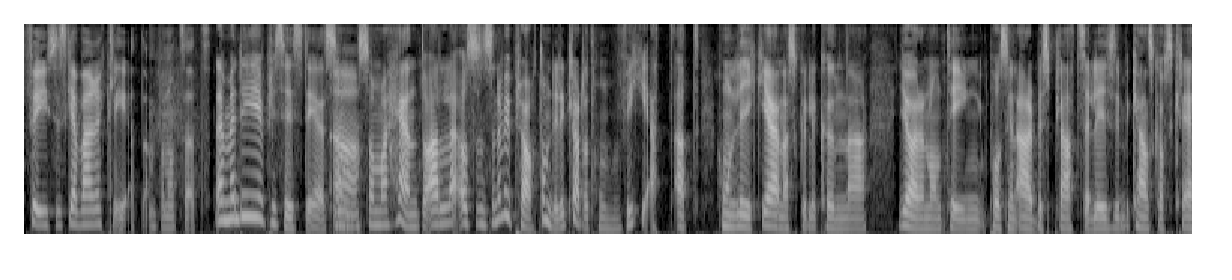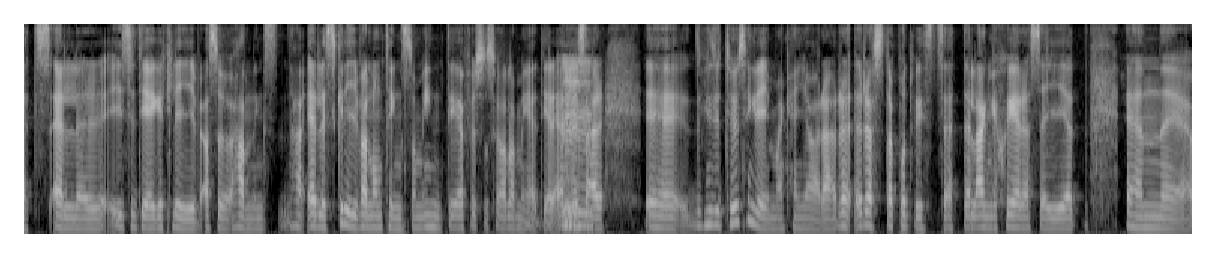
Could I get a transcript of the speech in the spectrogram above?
fysiska verkligheten på något sätt. Nej men det är ju precis det som, Ja. som har hänt och alla, och sen så när vi pratar om det, det är klart att hon vet att hon lika gärna skulle kunna göra någonting på sin arbetsplats eller i sin bekantskapskrets eller i sitt eget liv, alltså handlings, eller skriva någonting som inte är för sociala medier eller Mm. så här, eh, det finns ju tusen grejer man kan göra, Rö- rösta på ett visst sätt eller engagera sig i ett, en eh,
